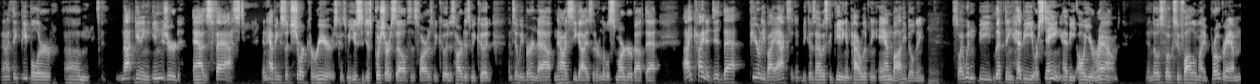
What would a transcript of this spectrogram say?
and I think people are um, not getting injured as fast and having such short careers because we used to just push ourselves as far as we could, as hard as we could until we burned out. Now I see guys that are a little smarter about that. I kind of did that purely by accident because I was competing in powerlifting and bodybuilding. Mm. So I wouldn't be lifting heavy or staying heavy all year round. And those folks who follow my program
